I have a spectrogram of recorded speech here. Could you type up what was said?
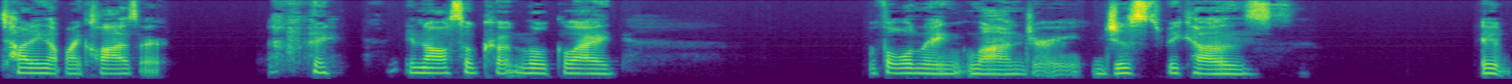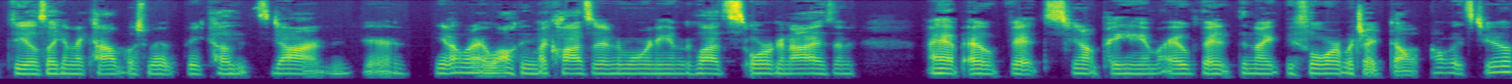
tidying up my closet. it also could look like folding laundry just because it feels like an accomplishment because it's done. You know, when I walk in my closet in the morning and the closet's organized and I have outfits, you know, picking in my outfit the night before, which I don't always do.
